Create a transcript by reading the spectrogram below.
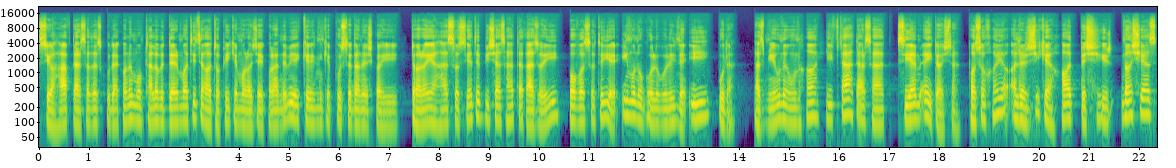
37 درصد از کودکان مبتلا به درماتیت آتوپی که مراجعه کننده به یک کلینیک پوست دانشگاهی دارای حساسیت بیش از حد غذایی با واسطه ایمونوگلوبولین ای بودند. از میون اونها 17 درصد CMA داشتند. پاسخهای آلرژیک حاد به شیر ناشی از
